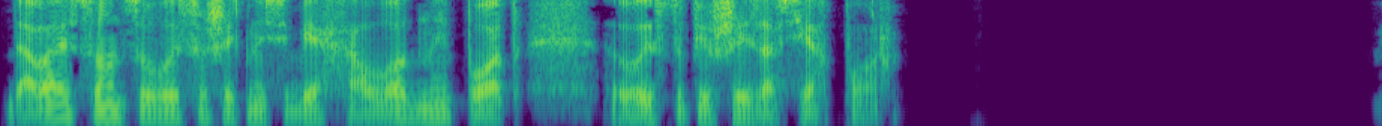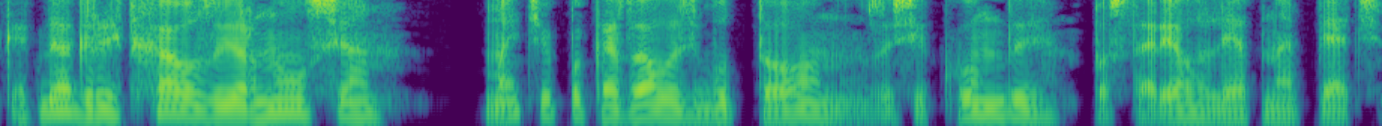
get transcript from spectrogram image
давая солнцу высушить на себе холодный пот, выступивший изо всех пор. Когда Грейтхаус вернулся, Мэтью показалось, будто он за секунды постарел лет на пять.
